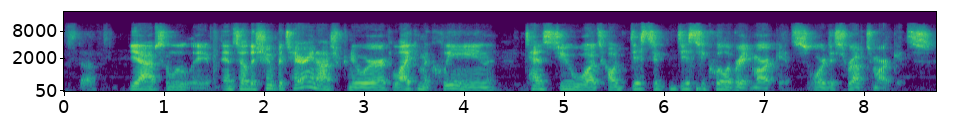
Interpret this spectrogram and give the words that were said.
stuff. Yeah, absolutely. And so the Schumpeterian entrepreneur, like McLean, tends to what's called dis- disequilibrate markets or disrupt markets.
